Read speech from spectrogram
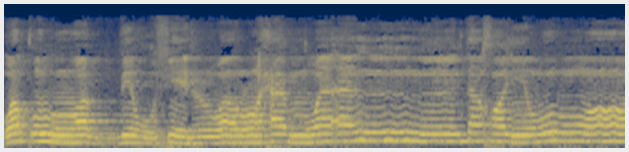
وقل رب اغفر وارحم وأنت خير الراحمين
